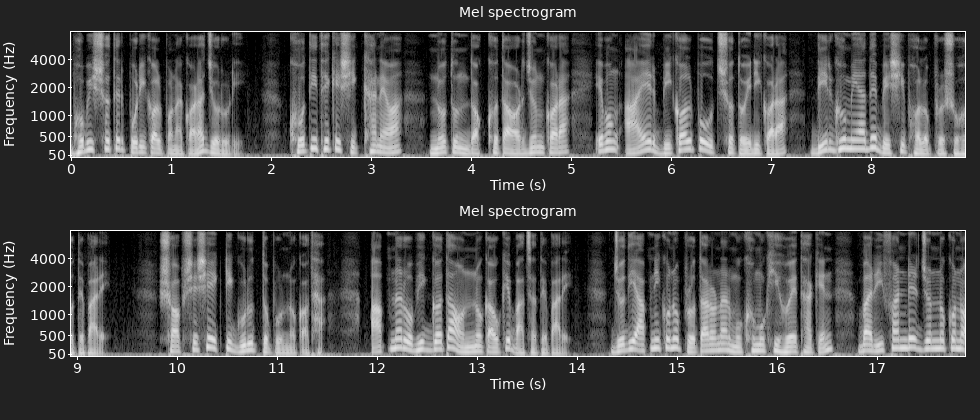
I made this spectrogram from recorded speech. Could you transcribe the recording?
ভবিষ্যতের পরিকল্পনা করা জরুরি। ক্ষতি থেকে শিক্ষা নেওয়া, নতুন দক্ষতা অর্জন করা এবং আয়ের বিকল্প উৎস তৈরি করা দীর্ঘমেয়াদে বেশি ফলপ্রসূ হতে পারে। সবশেষে একটি গুরুত্বপূর্ণ কথা, আপনার অভিজ্ঞতা অন্য কাউকে বাঁচাতে পারে। যদি আপনি কোনো প্রতারণার মুখোমুখি হয়ে থাকেন বা রিফান্ডের জন্য কোনো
